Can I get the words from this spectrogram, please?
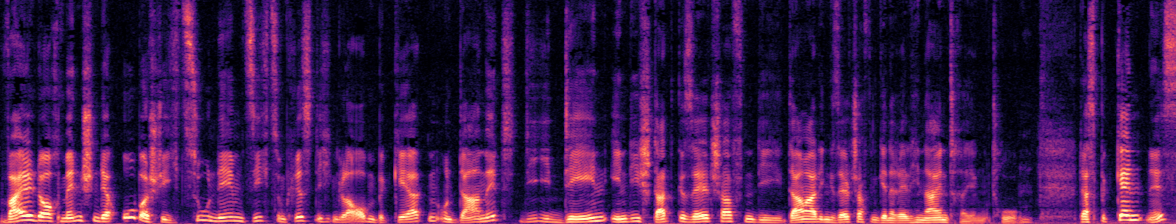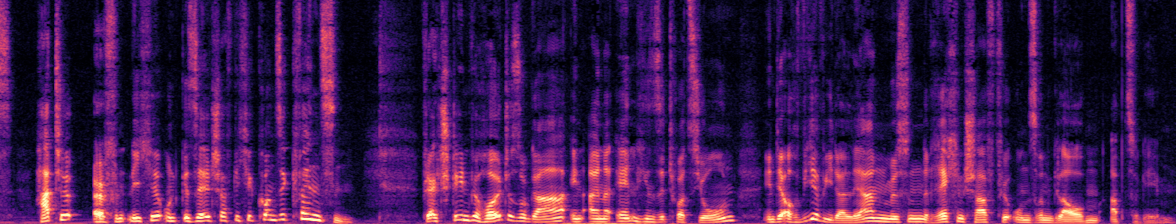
weil doch Menschen der Oberschicht zunehmend sich zum christlichen Glauben bekehrten und damit die Ideen in die Stadtgesellschaften, die damaligen Gesellschaften generell hineintrugen. Das Bekenntnis hatte öffentliche und gesellschaftliche Konsequenzen. Vielleicht stehen wir heute sogar in einer ähnlichen Situation, in der auch wir wieder lernen müssen, Rechenschaft für unseren Glauben abzugeben.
